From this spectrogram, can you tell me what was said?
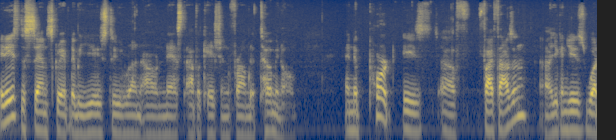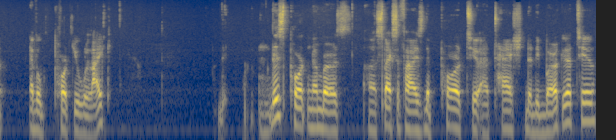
it is the same script that we use to run our Nest application from the terminal. and the port is uh, 5000 uh, you can use whatever port you would like this port number uh, specifies the port to attach the debugger to.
